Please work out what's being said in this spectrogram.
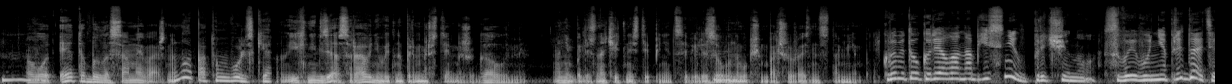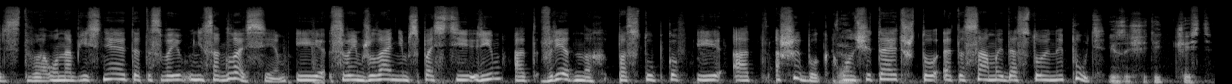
вот, это было самое важное. Ну, а потом вольские, их нельзя сравнивать, например, с теми же галлами. Они были в значительной степени цивилизованы, в общем, большой разницы там не было. Кроме того, Кориолан объяснил причину своего непредательства. Он объясняет это своим несогласием и своим желанием спасти Рим от вредных поступков и от ошибок. Да. Он считает, что это самый достойный путь. И защитить честь,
